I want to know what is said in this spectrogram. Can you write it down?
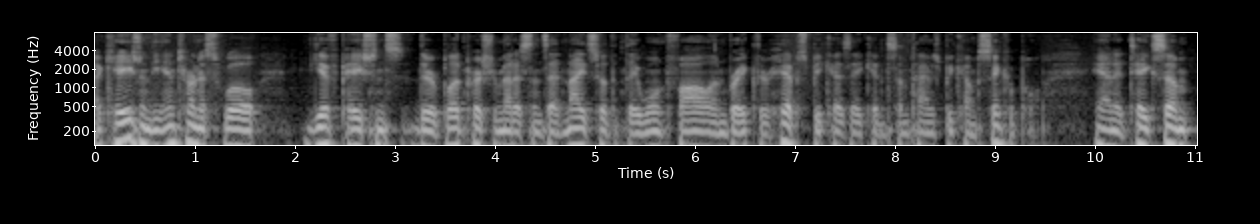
Occasionally, the internist will give patients their blood pressure medicines at night so that they won't fall and break their hips because they can sometimes become syncopal. And it takes some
